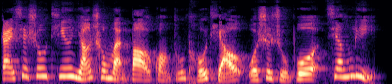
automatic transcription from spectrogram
感谢收听羊城晚报广东头条，我是主播姜丽。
